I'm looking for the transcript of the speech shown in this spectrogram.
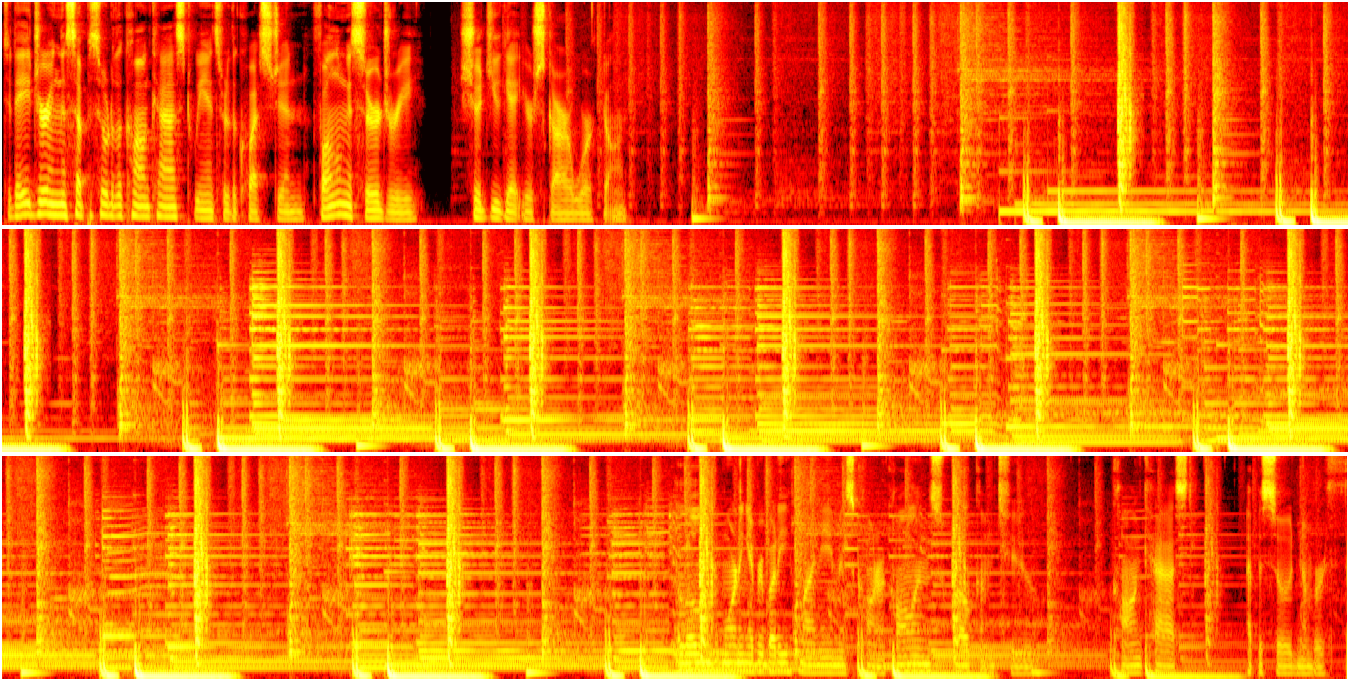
Today, during this episode of the Concast, we answer the question Following a surgery, should you get your scar worked on?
